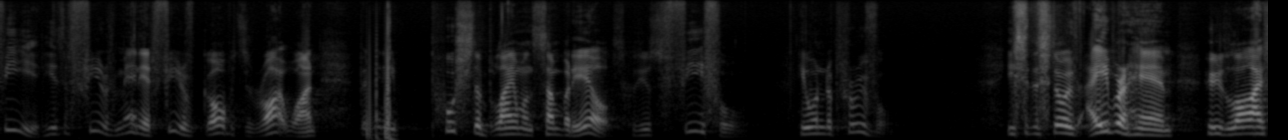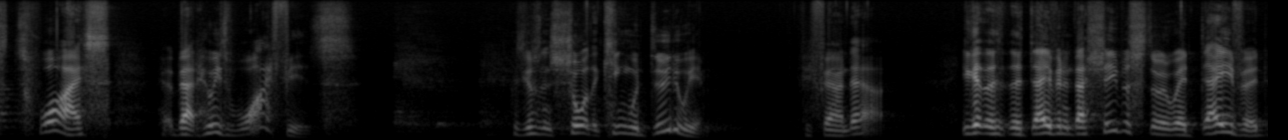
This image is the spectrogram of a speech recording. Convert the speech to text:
feared. He has a fear of man. He had fear of God, which is the right one, but then he pushed the blame on somebody else because he was fearful. He wanted approval. You see the story of Abraham who lies twice about who his wife is because he wasn't sure what the king would do to him if he found out. You get the, the David and Bathsheba story where David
